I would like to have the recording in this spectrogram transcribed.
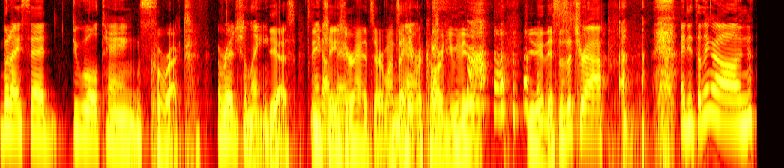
But I said dual tangs Correct. Originally. Yes. So you changed there. your answer. Once I hit record, you knew. you knew this is a trap. I did something wrong.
